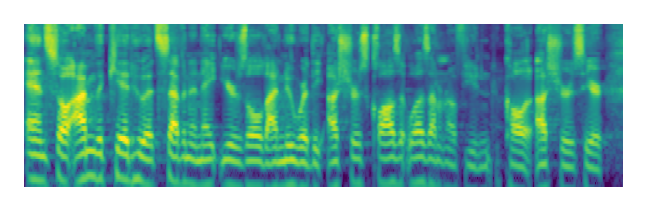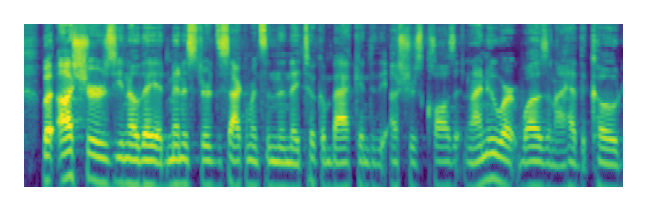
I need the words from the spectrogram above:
And so I'm the kid who, at seven and eight years old, I knew where the usher's closet was. I don't know if you call it ushers here, but ushers, you know, they administered the sacraments and then they took them back into the usher's closet. And I knew where it was and I had the code.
